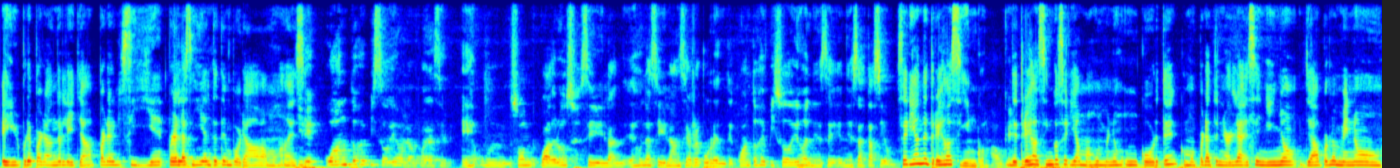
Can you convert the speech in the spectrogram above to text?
e ir preparándole ya para, el siguiente, para la siguiente temporada, vamos a decir. ¿Y de cuántos episodios hablamos para decir? Es un, son cuadros es una sibilancia recurrente. ¿Cuántos episodios en, ese, en esa estación? Serían de 3 a 5. Ah, de 3 a 5 sería más o menos un corte como para tenerle a ese niño ya por lo menos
